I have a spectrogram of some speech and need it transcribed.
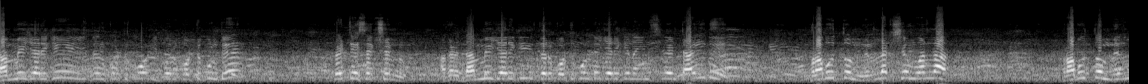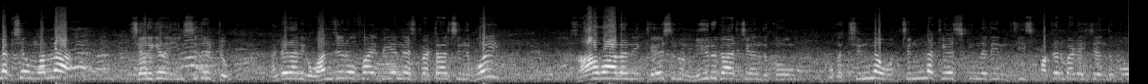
దమ్మి జరిగి ఇద్దరు కొట్టుకో ఇద్దరు కొట్టుకుంటే పెట్టే సెక్షన్లు. అక్కడ దమ్మి జరిగి ఇద్దరు కొట్టుకుంటే జరిగిన ఇన్సిడెంట్ ఇది ప్రభుత్వం నిర్లక్ష్యం వల్ల ప్రభుత్వం నిర్లక్ష్యం వల్ల జరిగిన ఇన్సిడెంట్. అంటే దానికి వన్ జీరో ఫైవ్ బిఎన్ఎస్ పెట్టాల్సింది పోయి కావాలని కేసును నీరు గార్చేందుకు ఒక చిన్న చిన్న కేసు కింద దీన్ని తీసి పక్కన పడేసేందుకు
